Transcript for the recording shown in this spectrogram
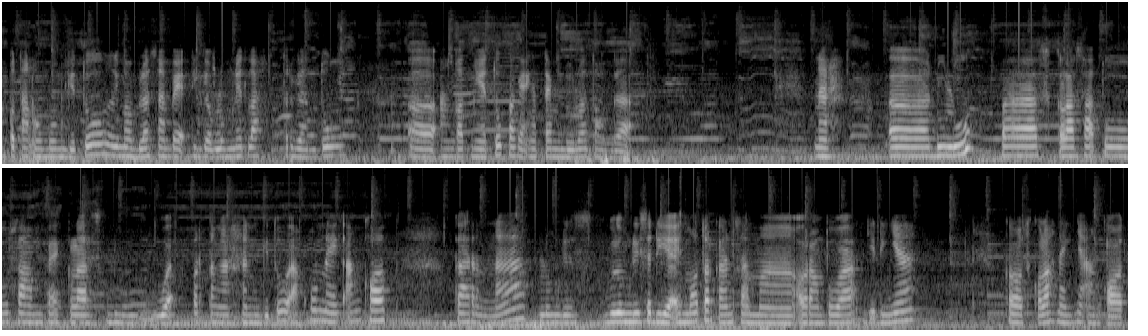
angkutan umum gitu 15 sampai 30 menit lah tergantung uh, angkatnya itu pakai ngetem dulu atau enggak. Nah uh, dulu pas kelas 1 sampai kelas 2 pertengahan gitu aku naik angkot. Karena belum dis, belum disediain motor kan sama orang tua. Jadinya kalau sekolah naiknya angkot.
